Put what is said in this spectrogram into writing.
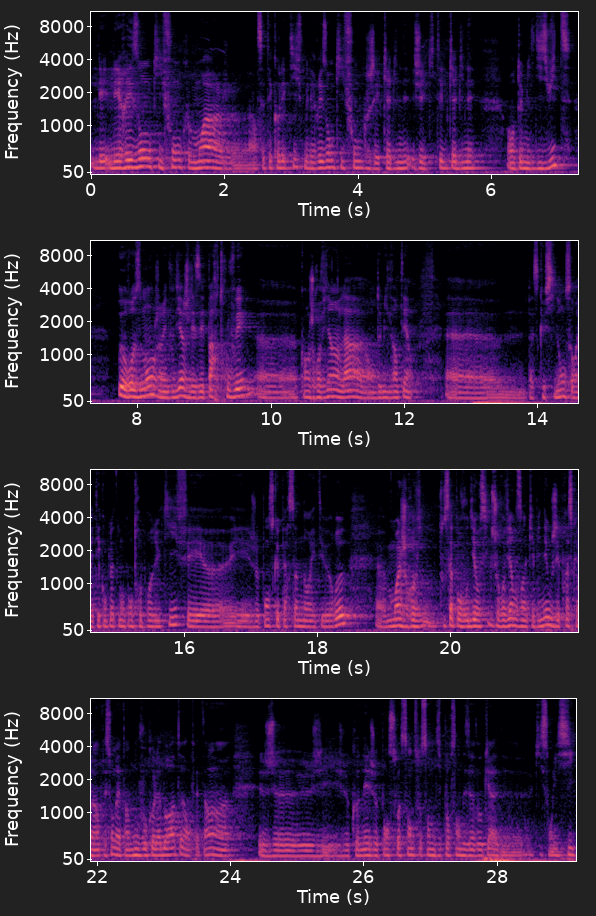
les, raisons qui font que moi, alors c'était collectif, mais les raisons qui font que j'ai quitté le cabinet en 2018, heureusement, j'ai envie de vous dire, je ne les ai pas retrouvées euh, quand je reviens là en 2021. Parce que sinon ça aurait été complètement contre-productif et, je pense que personne n'aurait été heureux. moi, je reviens, tout ça pour vous dire aussi que je reviens dans un cabinet où j'ai presque l'impression d'être un nouveau collaborateur en fait. Hein. Je, connais, je pense, 60-70% des avocats qui sont ici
